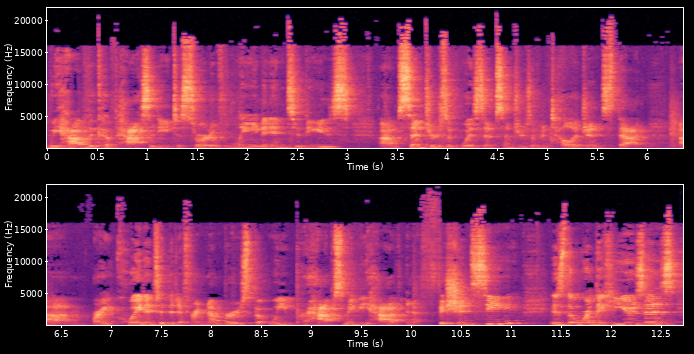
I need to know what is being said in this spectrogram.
we have the capacity to sort of lean into these um, centers of wisdom, centers of intelligence that um, are equated to the different numbers, but we perhaps maybe have an efficiency, is the word that he uses.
